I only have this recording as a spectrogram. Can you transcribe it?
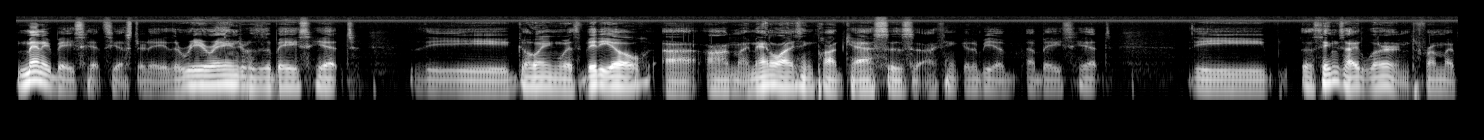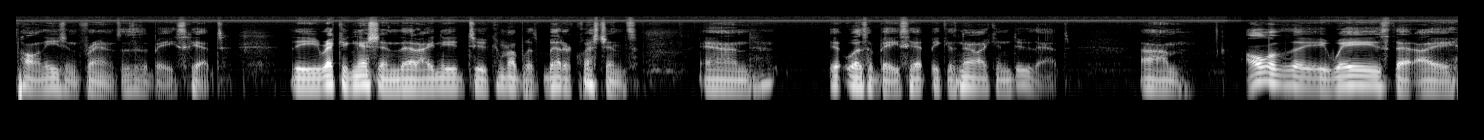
many base hits yesterday. The rearrange was a base hit. The going with video uh, on my Manalizing podcast is, I think, going to be a, a base hit. The the things I learned from my Polynesian friends This is a base hit. The recognition that I need to come up with better questions, and it was a base hit because now I can do that. Um, all of the ways that I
